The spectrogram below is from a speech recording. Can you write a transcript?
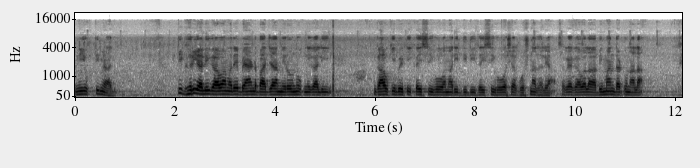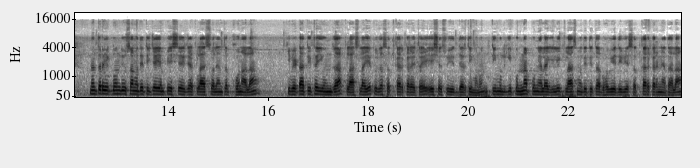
नियुक्ती मिळाली. ती घरी आली गावामध्ये बँड बाजा मिरवणूक निघाली. गाव की बेटी कैसी हो हमारी दीदी जैसी हो अशा घोषणा झाल्या. सगळ्या गावाला अभिमान दाटून आला. नंतर एक दोन दिवसामध्ये तिच्या एम पी एस सीच्या क्लासवाल्यांचा फोन आला. की बेटा तिथं येऊन जा क्लासला ये तुझा सत्कार करायचा आहे यशस्वी विद्यार्थी म्हणून. ती मुलगी पुन्हा पुण्याला गेली क्लासमध्ये तिचा भव्य दिव्य सत्कार करण्यात आला.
